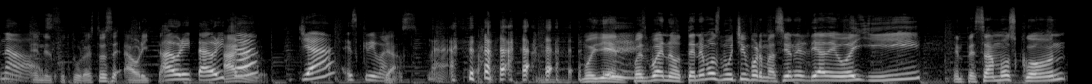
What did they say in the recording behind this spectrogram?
No. en el futuro. Esto es ahorita. Ahorita, ahorita Háganlo. Ya escríbanos. Muy bien, pues bueno, tenemos mucha información el día de hoy y empezamos con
